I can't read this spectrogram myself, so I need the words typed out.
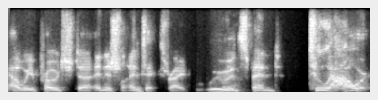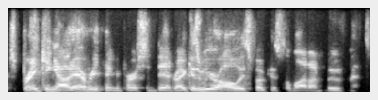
how we approached uh, initial intakes right we would spend two hours breaking out everything a person did right because we were always focused a lot on movement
